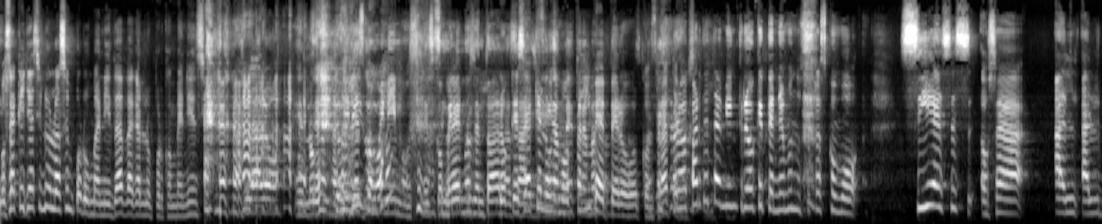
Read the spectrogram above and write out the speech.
O sea que ya si no lo hacen por humanidad, háganlo por conveniencia. Claro, es lo que Y les convenimos, les convenimos en todas Lo las que sea áreas. que los motive, pero Pero contrátenos. aparte también creo que tenemos nosotras como, sí ese es, o sea, al, al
